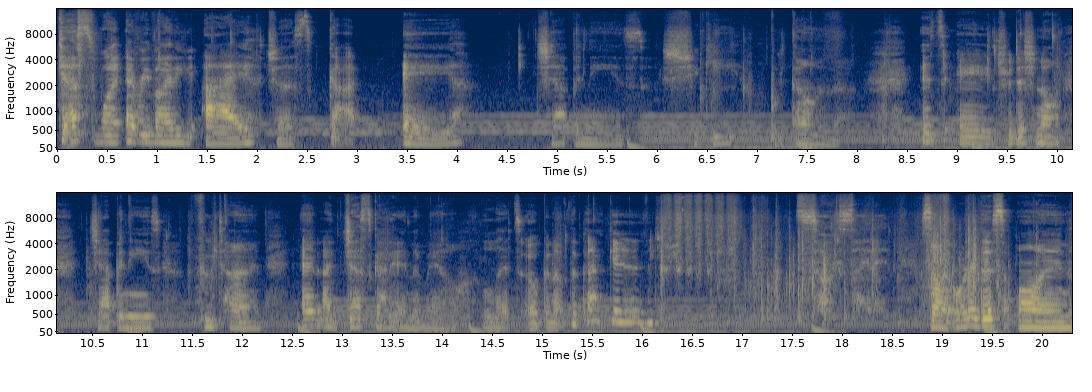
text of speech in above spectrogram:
Guess what, everybody? I just got a Japanese shiki buton. It's a traditional Japanese futon, and I just got it in the mail. Let's open up the package. So excited. So I ordered this on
